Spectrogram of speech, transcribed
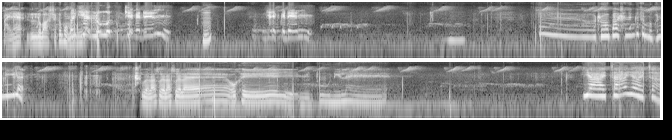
ไปแล้วระวังฉันก็บอกไม่ว่าใช่รูดใช่กระเด็นหึ ใช่กระเด็น เออ โรบักฉันนั่นก็จะหมือนคนนี้แหละ สวยแล้วสวยแล้วสวยแล้ว โอเค มีตู้นี้แหละ ยายจ้ายายจ๋า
